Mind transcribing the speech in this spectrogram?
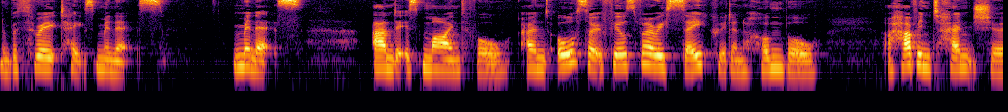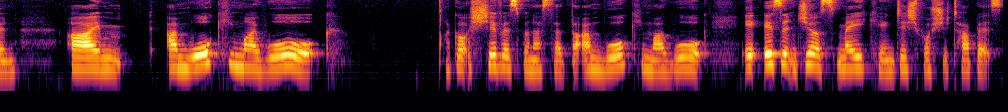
Number three, it takes minutes. Minutes and it is mindful. And also it feels very sacred and humble. I have intention. I'm i'm walking my walk. I got shivers when i said that. I'm walking my walk. It isn't just making dishwasher tablets.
